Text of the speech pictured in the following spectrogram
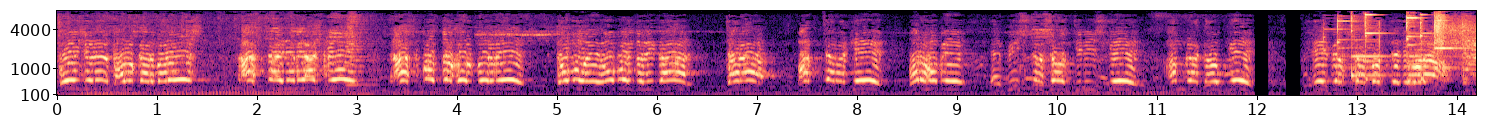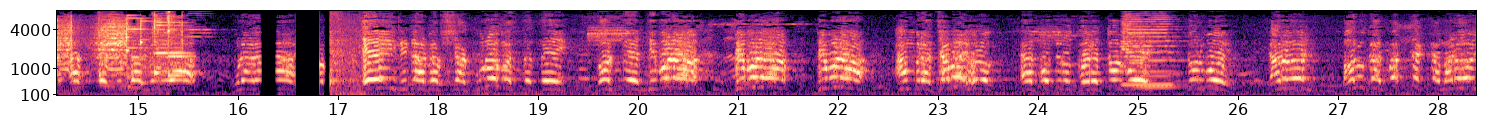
প্রয়োজনের বালুকার মানুষ রাস্তায় নেমে আসবে, রাজপথ দখল করবে। তবু এই অবৈধ লিডার যারা বাচ্চা রাখে, বড় হবে, এই বিশ্বাসক জিনিসকে আমরা কাউকে এই ব্যবসা করতে দেব না। বালুকার প্রত্যেকটা মানুষ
